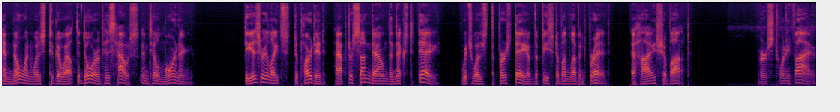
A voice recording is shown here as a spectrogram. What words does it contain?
and no one was to go out the door of his house until morning. The Israelites departed after sundown the next day, which was the first day of the Feast of Unleavened Bread, a high Shabbat. Verse 25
